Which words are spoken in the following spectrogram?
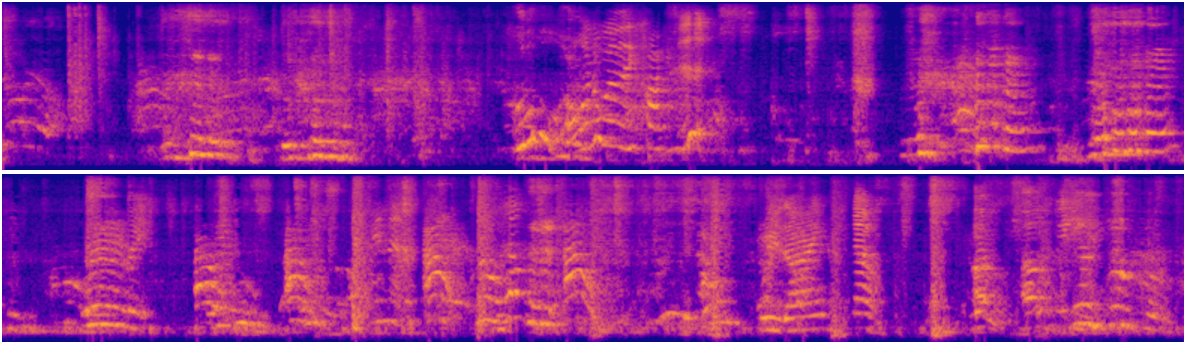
you dying? No. No. I was waiting.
